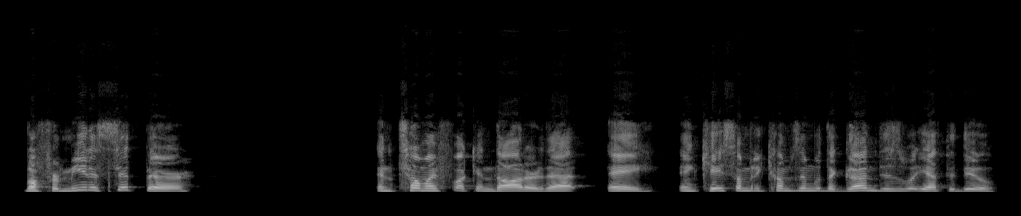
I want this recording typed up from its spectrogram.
But for me to sit there and tell my fucking daughter that, hey, in case somebody comes in with a gun, this is what you have to do.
